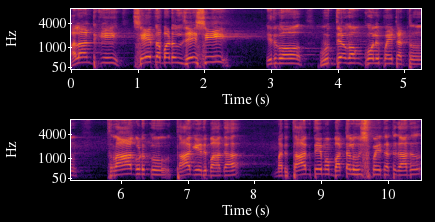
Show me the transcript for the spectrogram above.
అలాంటికి చేతబడులు చేసి ఇదిగో ఉద్యోగం కోల్పోయేటట్టు త్రాగుడుకు తాగేది బాగా. మరి తాగితేమో బట్టలు ఊసిపోయేటట్టు కాదు.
